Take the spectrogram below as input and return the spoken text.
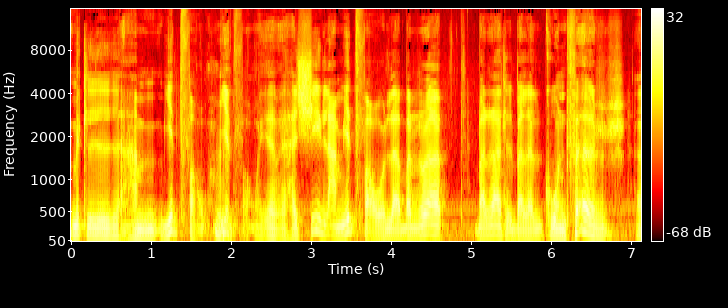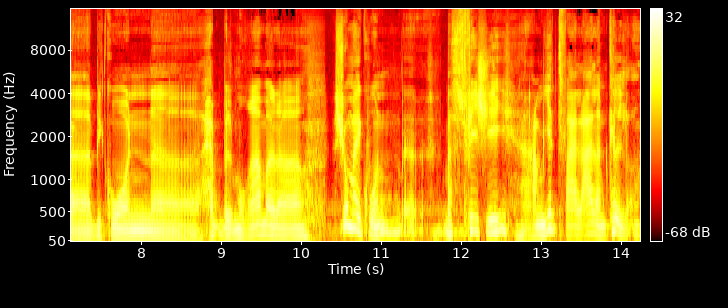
مثل عم يدفعوا يدفعوا. هالشيء اللي عم يدفعوا لبرات برات البلد. بيكون فقر آه بيكون آه حب المغامرة. شو ما يكون بس في شيء عم يدفع العالم كله.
